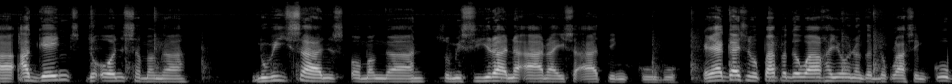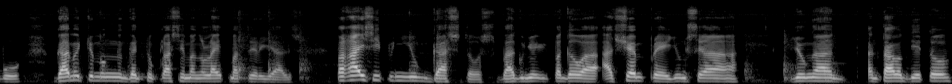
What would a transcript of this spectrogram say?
ah, against doon sa mga nuisance o mga sumisira na anay sa ating kubo. Kaya guys, magpapagawa kayo ng ganitong klaseng kubo, gamit yung mga ganitong klaseng mga light materials, pakaisipin niyo yung gastos bago niyo ipagawa at syempre yung sa yung ah, ang tawag dito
